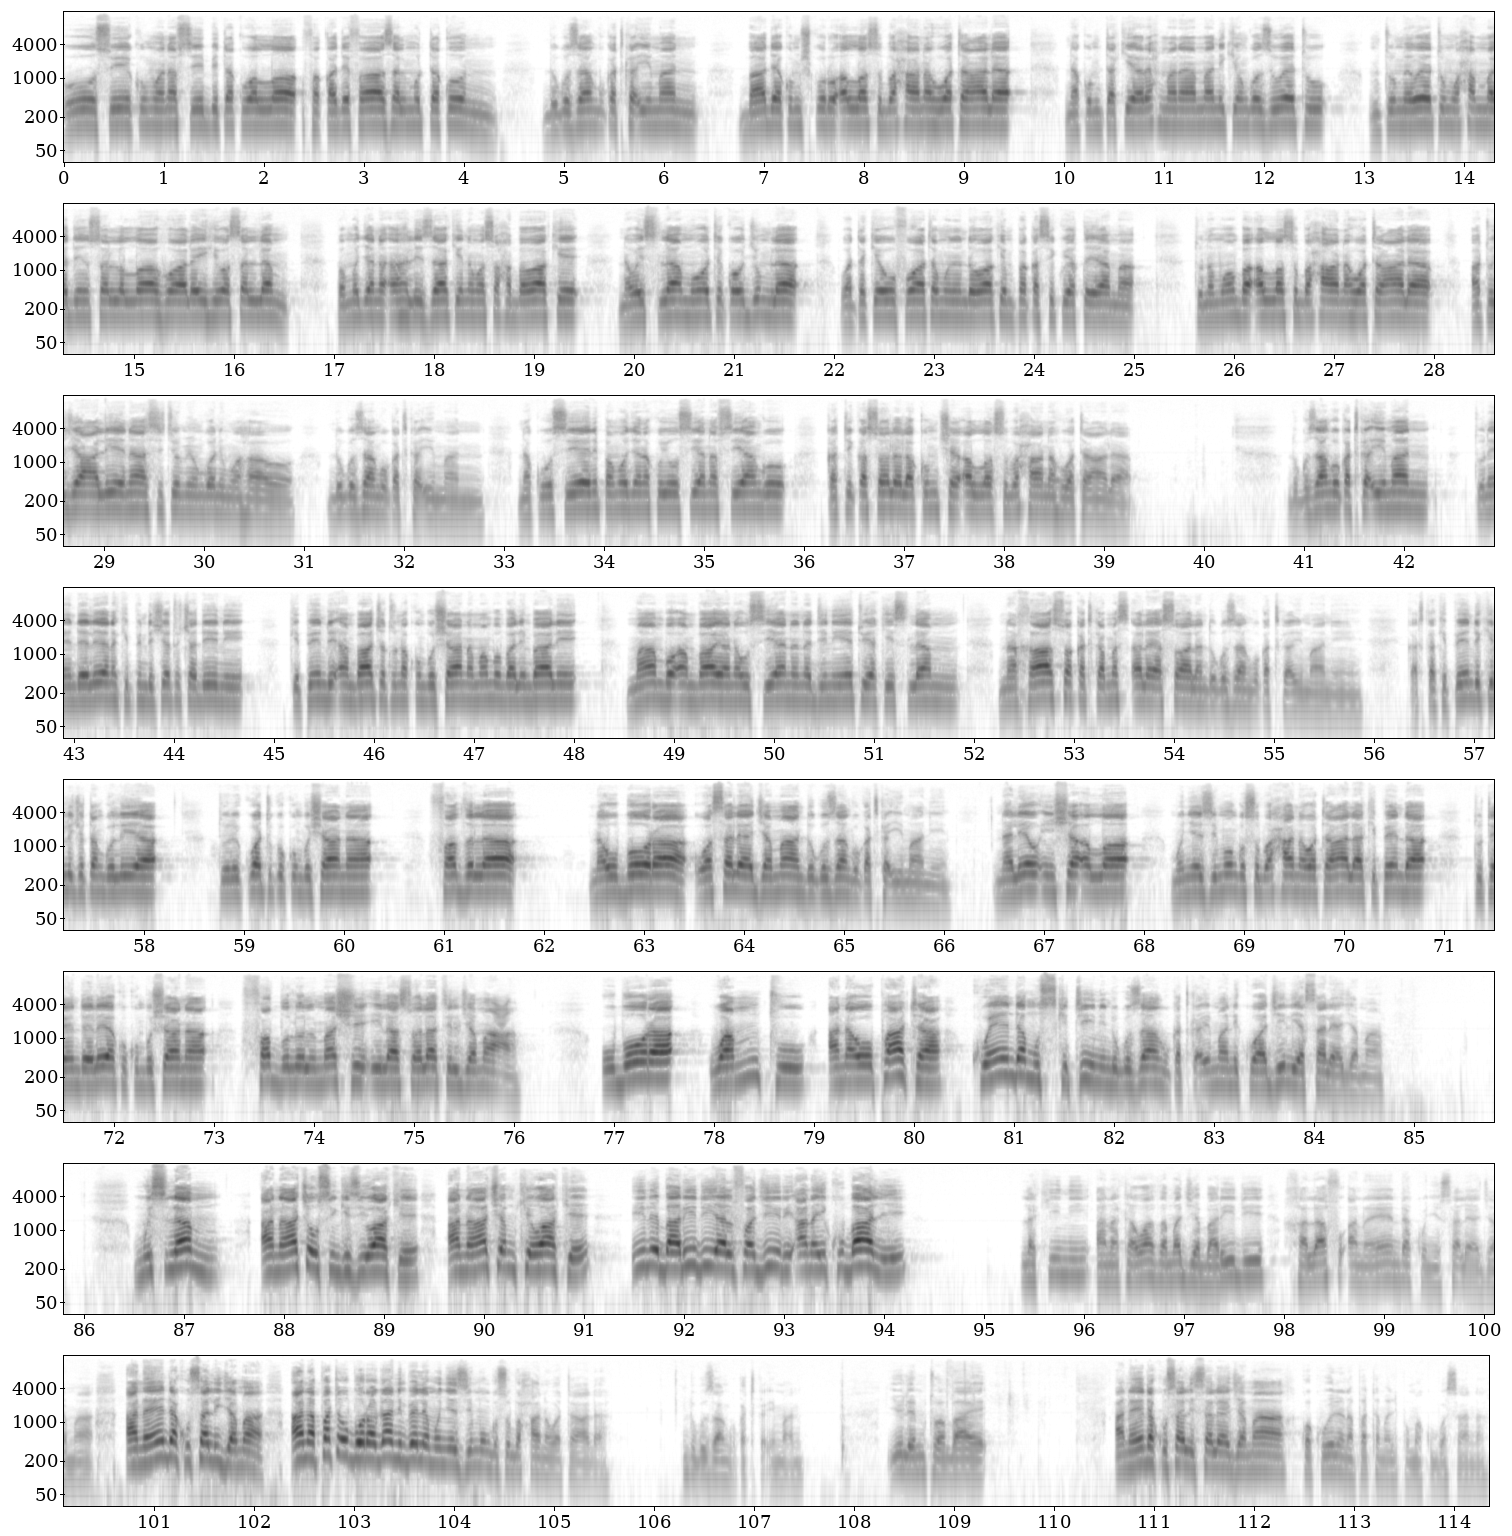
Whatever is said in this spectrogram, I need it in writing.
usikum wa nafsi bitaqwa llah fakad faza lmuttaqun ndugu zangu katika iman baada ya kumshukuru allah subhanahu wa taala na kumtakia rehma na amani kiongozi wetu mtume wetu muhammadin salllahu alaihi wasallam pamoja na ahli zake na masahaba wake na waislamu wote kwa ujumla watakeufuata mwenendo wake mpaka siku ya qiama tunamwomba allah subhanahu wa taala atujaalie nasi tio miongoni mwa hao ndugu zangu katika iman na kuhusieni pamoja na kuihusia nafsi yangu katika swala la kumcha allah subhanahu wa taala. Ndugu zangu katika iman tunaendelea na kipindi chetu cha dini kipindi ambacho tunakumbushana mambo mbalimbali mambo ambayo yanahusiana na dini yetu ya kiislamu na haswa katika masala ya swala ndugu zangu katika imani katika kipindi kilichotangulia tulikuwa tukukumbushana fadhla na ubora wa sala ya jamaa ndugu zangu katika imani. Na leo insha allah mwenyezi mungu subhanahu wa akipenda tutaendelea kukumbushana fadlu lmashi ila salati ljamaa ubora wa mtu anaopata kwenda muskitini ndugu zangu katika imani kwa ajili ya sala ya jamaa mwislamu anaacha usingizi wake anaacha mke wake ile baridi ya alfajiri anaikubali lakini anatawadha maji ya baridi halafu anaenda kwenye sala ya jamaa. Anaenda kusali jamaa. Anapata ubora gani mbele ya mwenyezi mungu subhanahu wataala ndugu zangu katika imani yule mtu ambaye anaenda kusali sala ya jamaa kwa kweli anapata malipo makubwa sana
